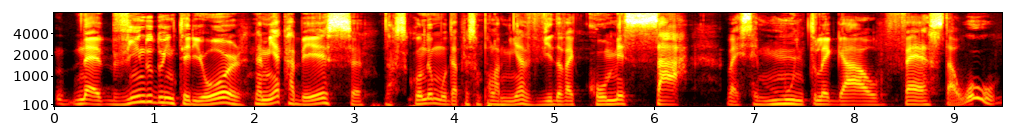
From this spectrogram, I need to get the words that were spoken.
né, vindo do interior, na minha cabeça, nossa, quando eu mudar para São Paulo, a minha vida vai começar. Vai ser muito legal, festa, uh!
